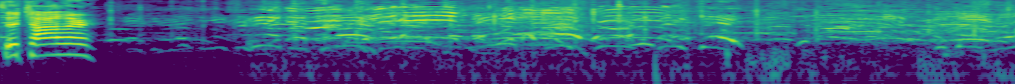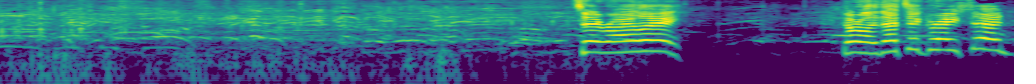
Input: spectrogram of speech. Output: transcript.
Sit, Tyler. Use your heel, bud. Come on. Hey, we go. Face it. Good Ron. Sit, Riley. Go, Riley. That's it, Grayson.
